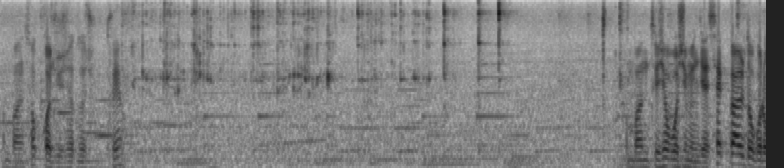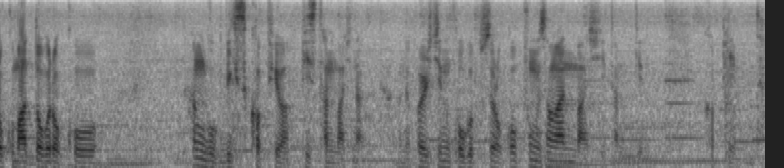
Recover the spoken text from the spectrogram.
한번 섞어 주셔도 좋고요. 한번 드셔보시면 이제 색깔도 그렇고 맛도 그렇고 한국 믹스 커피와 비슷한 맛이 납니다. 근데 훨씬 고급스럽고 풍성한 맛이 담긴 커피입니다.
